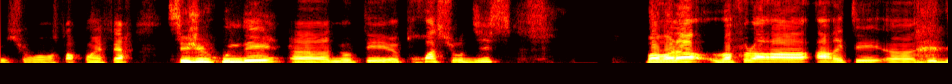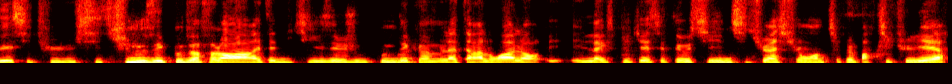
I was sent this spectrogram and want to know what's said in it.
de- sur Eurosport.fr. C'est Jules Koundé, euh, noté 3 sur 10. Bon voilà, va falloir arrêter euh, Dédé, si tu, si tu nous écoutes, va falloir arrêter d'utiliser Jules Koundé Ouais. comme latéral droit. Alors, il l'a expliqué, c'était aussi une situation un petit peu particulière.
